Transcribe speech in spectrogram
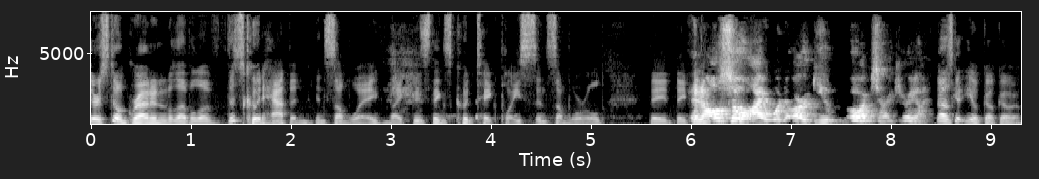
they're still grounded in a level of this could happen in some way. Like these things could take place in some world. They they. and also, I would argue. Oh, I'm sorry. Carry on. that was good. You go go go.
